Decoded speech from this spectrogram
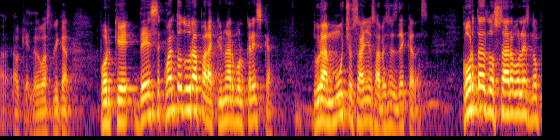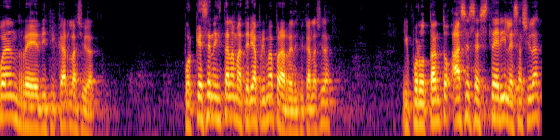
Ah, Ok, les voy a explicar. Porque de ¿cuánto dura para que un árbol crezca? Dura muchos años, a veces décadas. Cortas los árboles, no pueden reedificar la ciudad. ¿Por qué se necesita la materia prima para reedificar la ciudad? Y por lo tanto haces estéril esa ciudad.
